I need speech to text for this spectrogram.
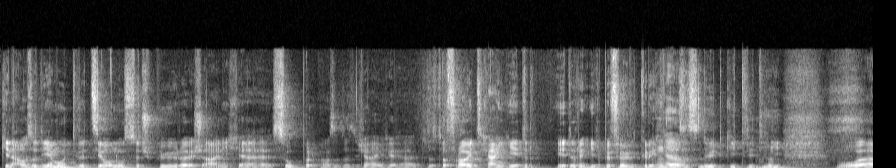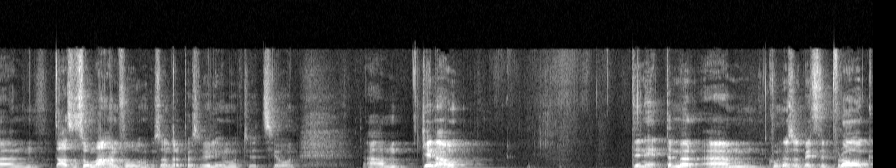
genauso die Motivation rauszuspüren, ist eigentlich äh, super. Also das ist eigentlich, äh, das, da freut sich eigentlich jeder, jeder in der Bevölkerung, ja. dass es Leute gibt wie die, die ähm, das so machen von so einer persönlichen Motivation. Ähm, genau. Dann hätten wir, ähm, kommt noch so ein bisschen die Frage,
